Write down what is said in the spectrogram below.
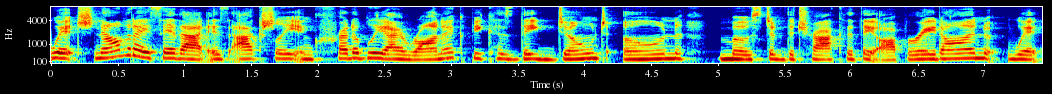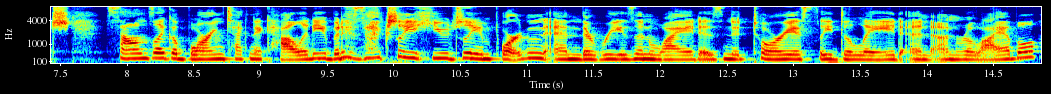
which now that I say that is actually incredibly ironic because they don't own most of the track that they operate on, which sounds like a boring technicality, but is actually hugely important and the reason why it is notoriously delayed and unreliable.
